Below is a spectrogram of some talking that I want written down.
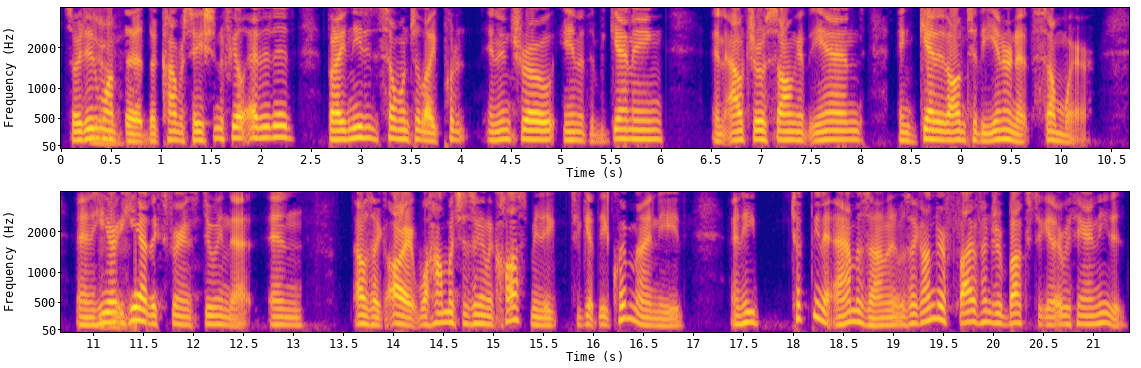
So I didn't Yeah. want the the conversation to feel edited, but I needed someone to like put an intro in at the beginning, an outro song at the end, and get it onto the internet somewhere. And he Mhm. he had experience doing that, and I was like, all right, well, how much is it going to cost me to, to get the equipment I need? And he took me to Amazon and it was like under 500 bucks to get everything I needed.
